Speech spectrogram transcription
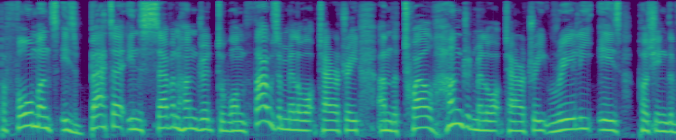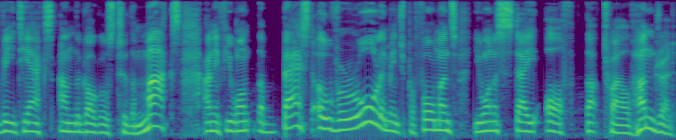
performance is better in 700 to 1000 milliwatt territory. And the 1200 milliwatt territory really is pushing the VTX and the goggles to the max. And if you want the best overall image performance, you want to stay off that 1200.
